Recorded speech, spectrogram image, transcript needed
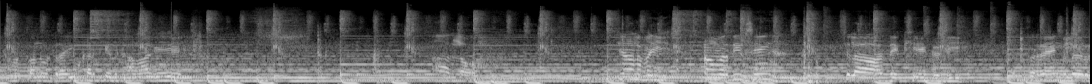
ਹੁਣ ਤੁਹਾਨੂੰ ਡਰਾਈਵ ਕਰਕੇ ਦਿਖਾਵਾਂਗੇ। ਲਓ। ਚੱਲ ਬਈ, ਅਮਰਦੀਪ ਸਿੰਘ, ਚਲਾ ਦੇਖੀਏ ਗੱਡੀ ਰੈਂਗਲਰ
